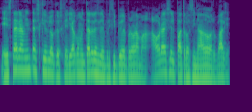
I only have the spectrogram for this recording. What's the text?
Esta herramienta es que es lo que os quería comentar desde el principio del programa. Ahora es el patrocinador, ¿vale?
